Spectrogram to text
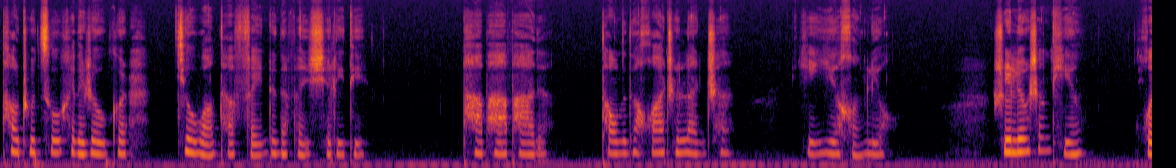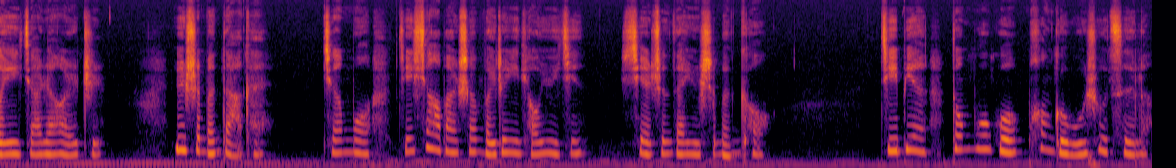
掏出粗黑的肉棍，就往他肥嫩的粉穴里顶，啪啪啪的，疼得他花枝乱颤，银液横流。水流声停，回忆戛然而止。浴室门打开，江墨仅下半身围着一条浴巾，现身在浴室门口。即便都摸过碰过无数次了。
